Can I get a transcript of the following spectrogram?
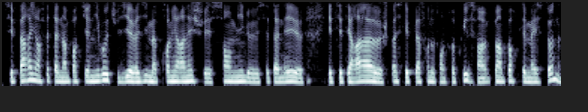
c'est pareil en fait à n'importe quel niveau. Tu dis, ah, vas-y, ma première année, je fais 100 000 cette année, etc., je passe les plafonds de ton entreprise, enfin, peu importe les milestones.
